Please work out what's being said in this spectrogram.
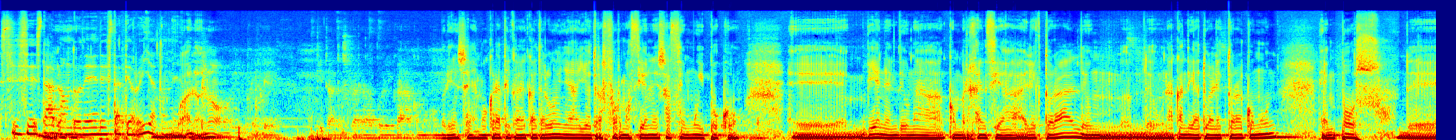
Se, se está hablando de, de esta teoría también. Bueno, no, creo que tanto Esquerra Republicana como Convergencia Democrática de Cataluña y otras formaciones hace muy poco eh, vienen de una convergencia electoral, de, un- de una candidatura electoral común en pos de,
